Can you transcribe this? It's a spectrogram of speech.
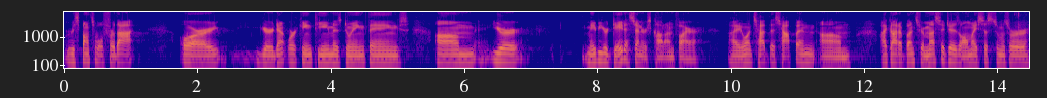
responsible for that, or your networking team is doing things. Um, your, maybe your data center's caught on fire. I once had this happen. Um, I got a bunch of messages, all my systems were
